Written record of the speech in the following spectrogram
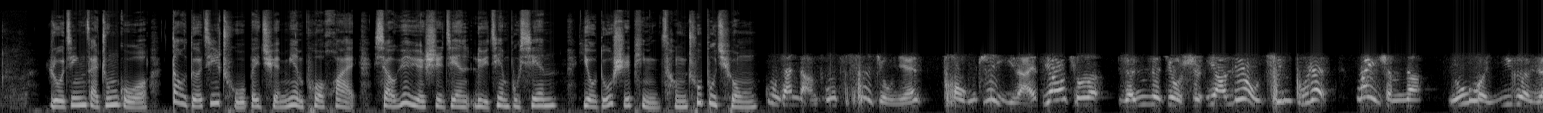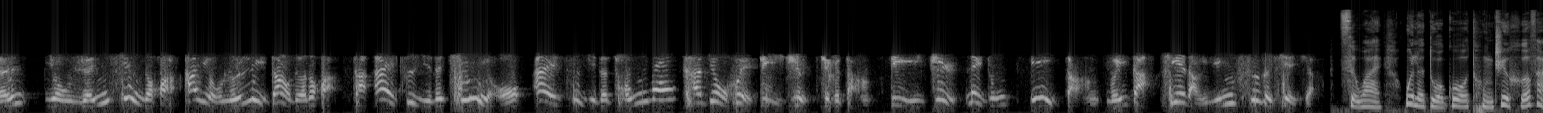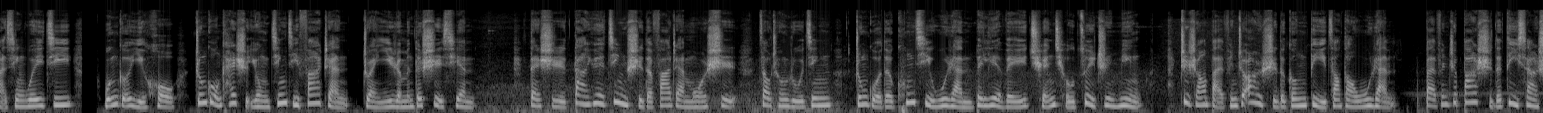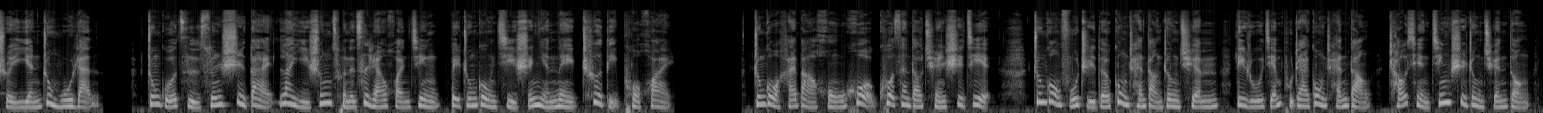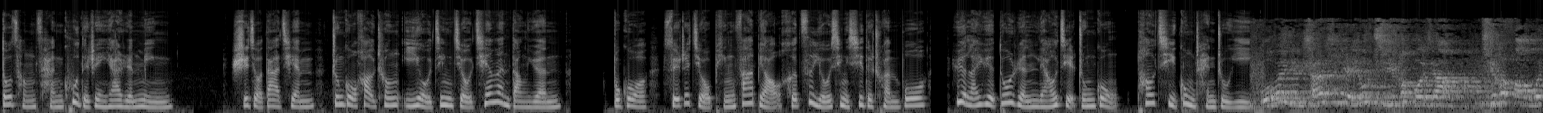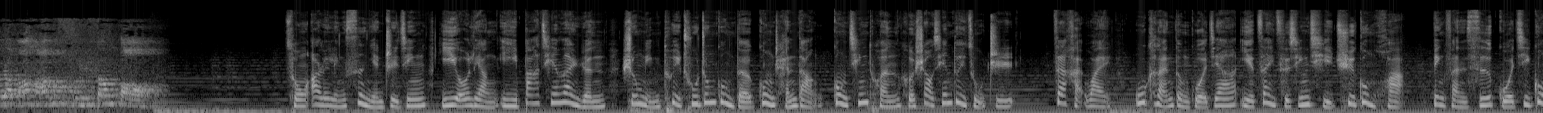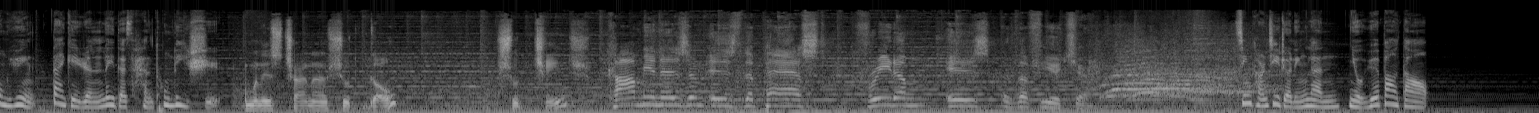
如今，在中国，道德基础被全面破坏，小月月事件屡见不鲜，有毒食品层出不穷。共产党从四九年统治以来，要求的人的就是要六亲不认。为什么呢？如果一个人有人性的话，他有伦理道德的话，他爱自己的亲友，爱自己的同胞，他就会抵制这个党，抵制那种以党为大、结党营私的现象。此外，为了躲过统治合法性危机，文革以后，中共开始用经济发展转移人们的视线。但是，大跃进式的发展模式造成如今中国的空气污染被列为全球最致命，至少百分之二十的耕地遭到污染，百分之八十的地下水严重污染，中国子孙世代赖以生存的自然环境被中共几十年内彻底破坏。中共还把红祸扩散到全世界。中共扶植的共产党政权，例如柬埔寨共产党、朝鲜金氏政权等，都曾残酷地镇压人民。十九大前，中共号称已有近九千万党员。不过，随着九评发表和自由信息的传播，越来越多人了解中共，抛弃共产主义。我问你，全世界有几个国家，几个好国家把马克思主义当宝？从二零零四年至今，已有两亿八千万人声明退出中共的共产党、共青团和少先队组织。在海外，乌克兰等国家也再次兴起去共化，并反思国际共运带给人类的惨痛历史。Communist China should go, should change. Communism is the past, freedom is the future. 新唐记者林兰纽约报道。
